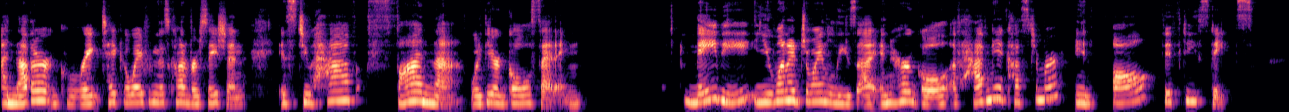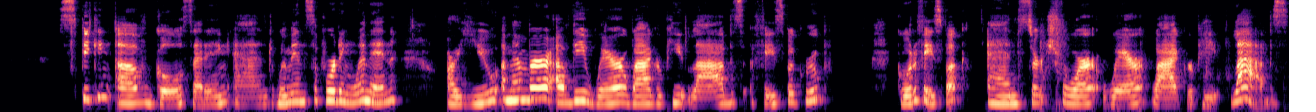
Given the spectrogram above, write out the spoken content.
Another great takeaway from this conversation is to have fun with your goal setting. Maybe you want to join Lisa in her goal of having a customer in all 50 states. Speaking of goal setting and women supporting women, are you a member of the Wear Wag Repeat Labs Facebook group? Go to Facebook and search for Wear Wag Repeat Labs.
